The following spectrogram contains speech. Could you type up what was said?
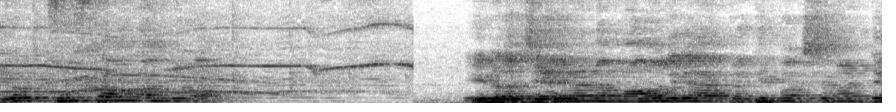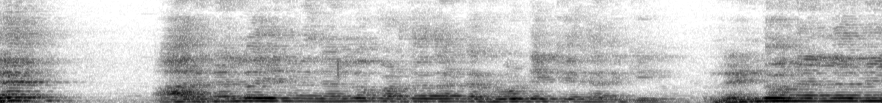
ఈరోజు చూస్తా ఉన్నాం కూడా. ఈరోజు జగనన్న మామూలుగా ప్రతిపక్షం అంటే ఆరు నెలలు ఎనిమిది నెలలు పడుతుందంట రోడ్ ఎక్కేదానికి. రెండో నెలలోనే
